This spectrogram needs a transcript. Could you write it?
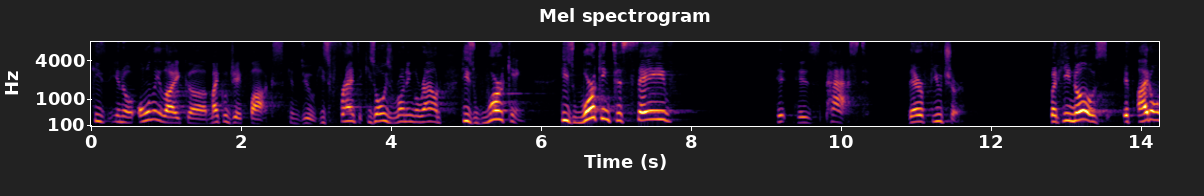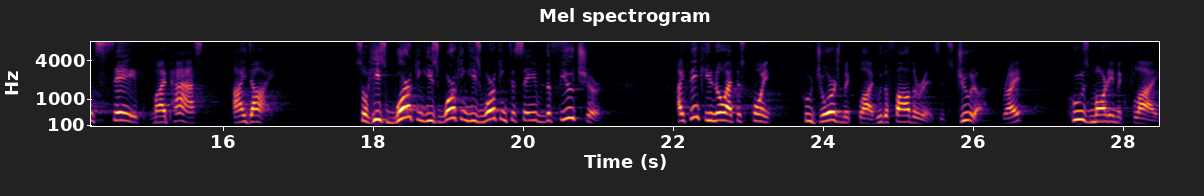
He's, you know, only like uh, Michael J. Fox can do. He's frantic. He's always running around. He's working. He's working to save his past, their future. But he knows if I don't save my past, I die. So he's working, he's working, he's working to save the future. I think you know at this point who George McFly, who the father is. It's Judah, right? Who's Marty McFly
